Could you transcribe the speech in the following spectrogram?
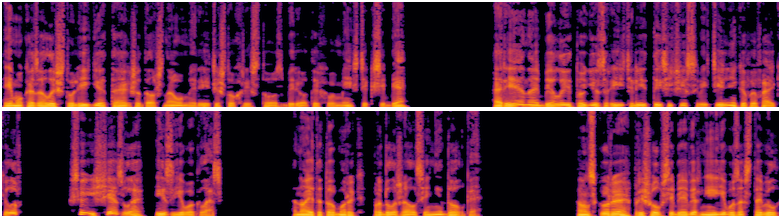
Ему казалось, что Лигия также должна умереть, и что Христос берет их вместе к себе. Арена, белые итоги зрителей, тысячи светильников и факелов — все исчезло из его глаз. Но этот обморок продолжался недолго. Он скоро пришел в себя, вернее, его заставил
